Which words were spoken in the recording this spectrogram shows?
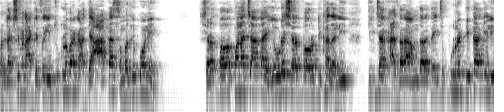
पण लक्ष्मण आखेचं हे चुकलं बरं का? त्या आकाश समजले कोण आहे? शरद पवार कोणाच्या आका आहे एवढे शरद पवार टीका झाली. तीन चार खासदार आमदार त्याची पूर्ण टीका केली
